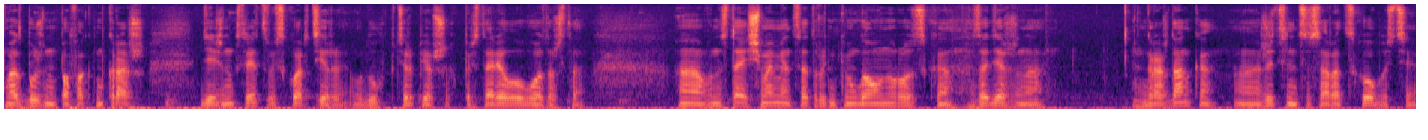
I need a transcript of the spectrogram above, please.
возбуждены по фактам краж денежных средств из квартиры у двух потерпевших престарелого возраста. А, в настоящий момент сотрудниками уголовного розыска задержана гражданка, а, жительница Саратовской области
